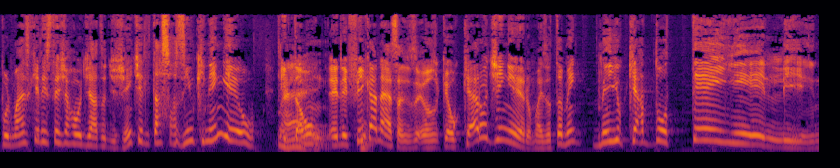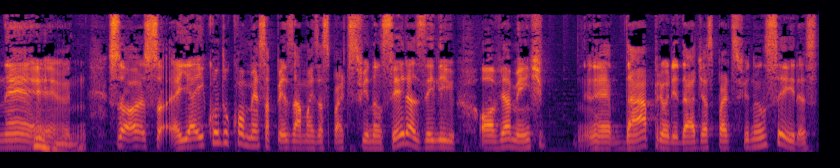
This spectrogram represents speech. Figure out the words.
por mais que ele esteja rodeado de gente, ele tá sozinho que nem eu. É. Então, ele fica nessa, eu, eu quero dinheiro, mas eu também meio que adotei ele, né? Uhum. Só, só, e aí, quando começa a pesar mais as partes financeiras, ele, obviamente, é, dá prioridade às partes financeiras.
